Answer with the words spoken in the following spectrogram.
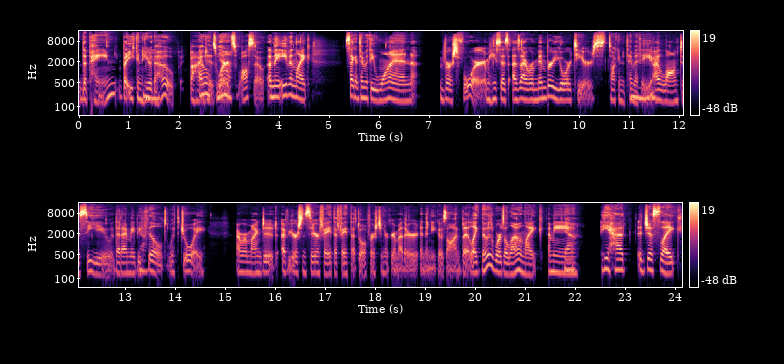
the pain, but you can hear the Mhm. hope behind Oh, his yeah. words also. I mean, even like Second Timothy one verse four. I mean, he says, "As I remember your tears," talking to Timothy, Mhm. I long to see you, that I may be Yeah. filled with joy. I'm reminded of your sincere faith, the faith that dwelt first in your grandmother, and then he goes on. But like those words alone, like I mean, Yeah. he had it just like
